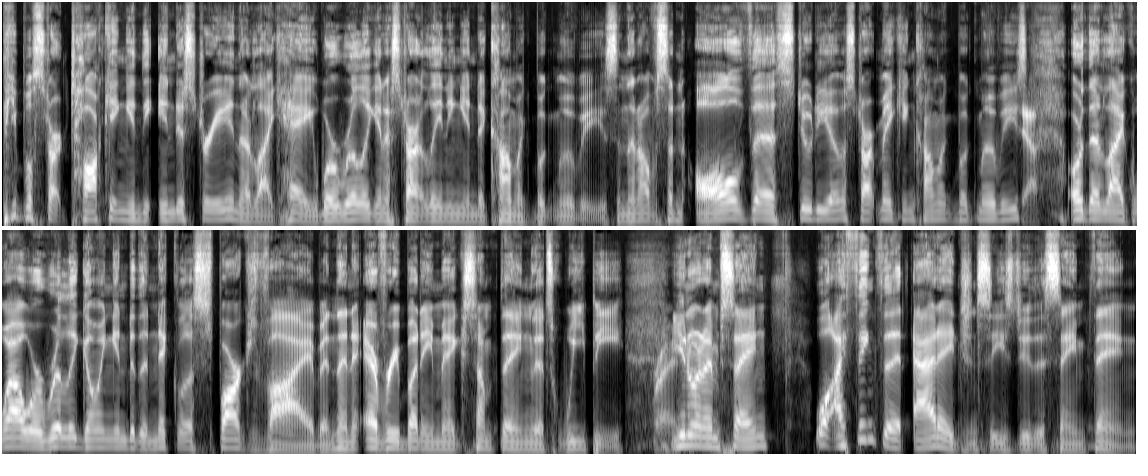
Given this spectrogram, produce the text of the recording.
people start talking in the industry and they're like, hey, we're really going to start leaning into comic book movies. And then all of a sudden, all the studios start making comic book movies. Yeah. Or they're like, wow, we're really going into the Nicholas Sparks vibe. And then everybody makes something that's weepy. Right. You know what I'm saying? Well, I think that ad agencies do the same thing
